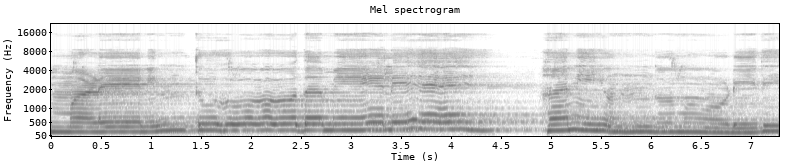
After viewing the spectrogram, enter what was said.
ಮಳೆ ನಿಂತು ಹೋದ ಮೇಲೆ ಹನಿಯೊಂದು ಮೂಡಿದೆ.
